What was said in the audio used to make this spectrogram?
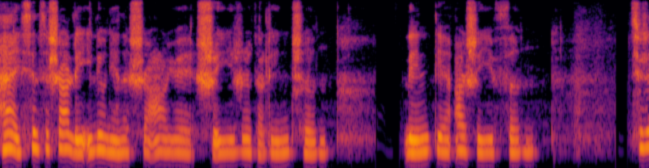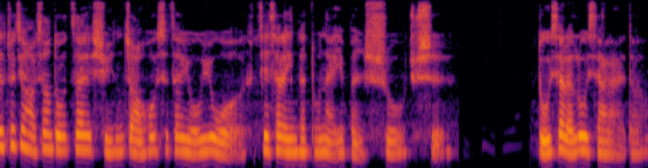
嗨，现在是二零一六年的十二月十一日的凌晨零点二十一分。其实最近好像都在寻找或是在犹豫，我接下来应该读哪一本书，就是读下来录下来的。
